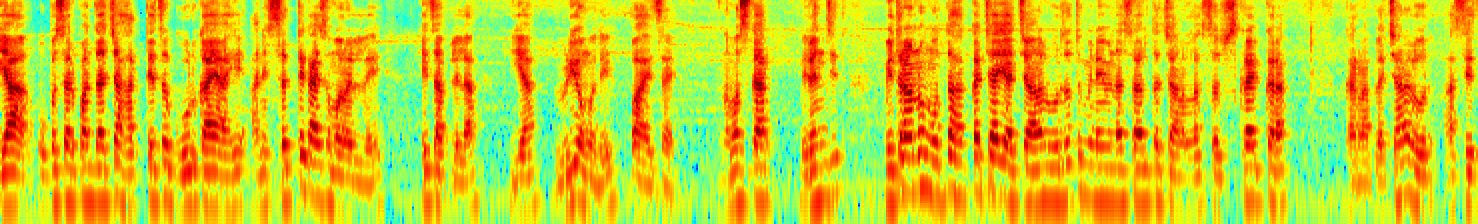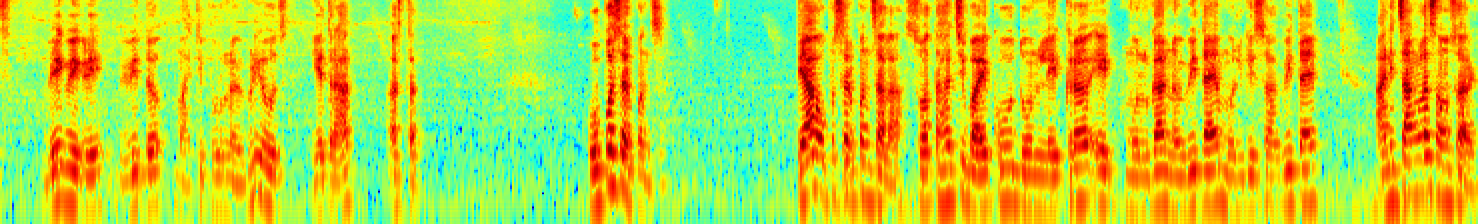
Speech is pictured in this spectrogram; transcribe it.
या उपसरपंचाच्या हत्येचं गूढ काय आहे आणि सत्य काय समोर आलेलं आहे हेच आपल्याला या व्हिडिओमध्ये पाहायचं आहे. नमस्कार मी रंजित मित्रांनो मुद्दा हक्काच्या या चॅनलवर जर तुम्ही नवीन असाल तर चॅनलला सबस्क्राईब करा. कारण आपल्या चॅनलवर असेच वेगवेगळे विविध माहितीपूर्ण व्हिडिओज येत राहत असतात. उपसरपंच. त्या उपसरपंचाला स्वतःची बायको दोन लेकरं एक मुलगा नववीत आहे मुलगी सहावीत आहे आणि चांगला संसार आहे.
